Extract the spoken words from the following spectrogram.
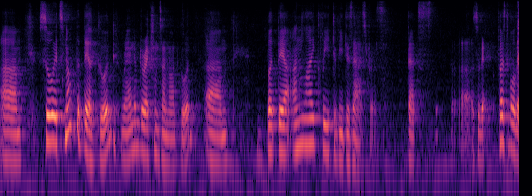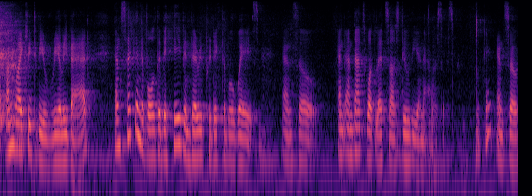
Um, so it's not that they're good, random directions are not good, um, but they are unlikely to be disastrous. That's, uh, so first of all, they're unlikely to be really bad, and second of all, they behave in very predictable ways. And so, and, and that's what lets us do the analysis. Okay, and so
